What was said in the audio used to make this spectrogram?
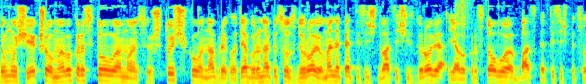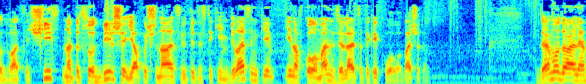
Тому що якщо ми використовуємо цю штучку, наприклад, я беру на 500 здоров'я, у мене 5026 здоров'я, я використовую бац 5526, на 500 більше я починаю світитись таким білесеньким, і навколо мене з'являється таке коло, бачите? Йдемо далі.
